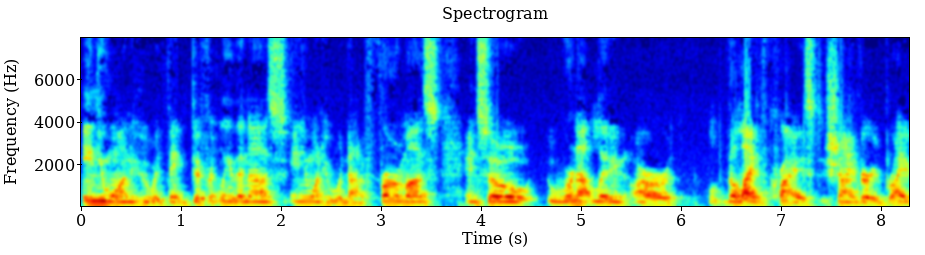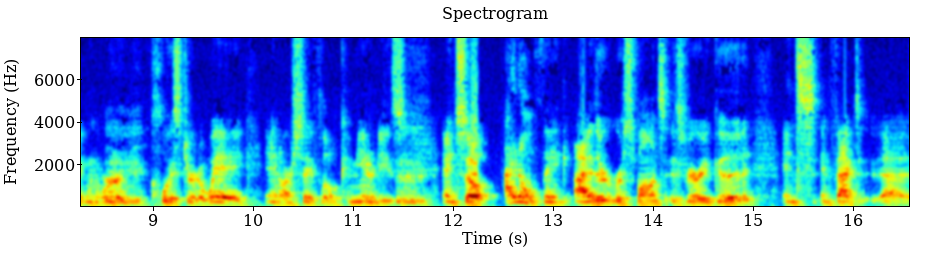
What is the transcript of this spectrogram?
anyone who would think differently than us, anyone who would not affirm us. And so we're not letting our the light of Christ shine very bright when we're cloistered away in our safe little communities. And so I don't think either response is very good. And s- in fact, uh,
